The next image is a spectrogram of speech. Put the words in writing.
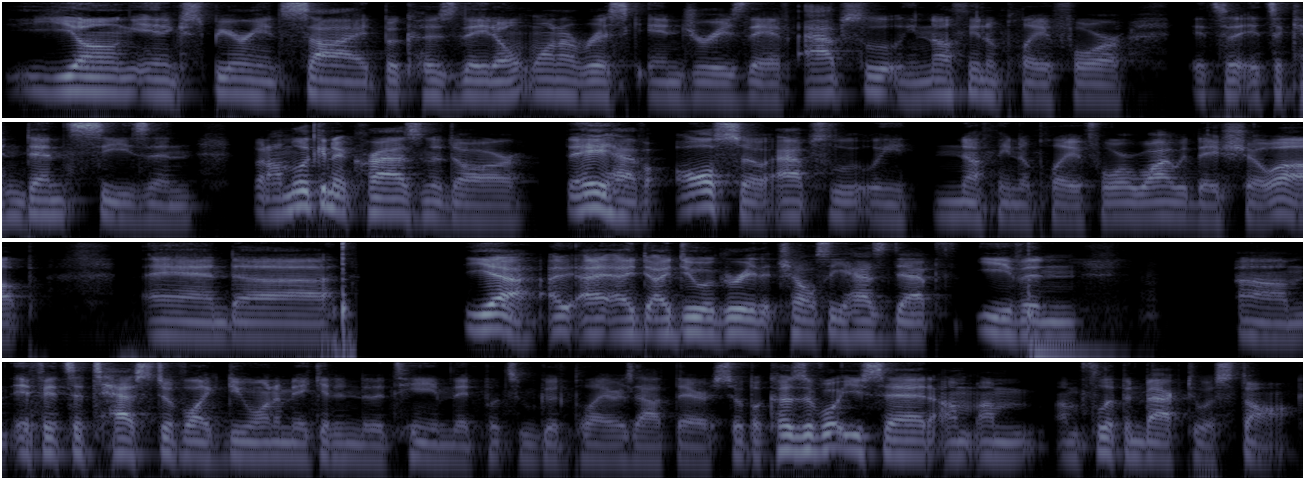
young, inexperienced side because they don't want to risk injuries. They have absolutely nothing to play for. It's a it's a condensed season. But I'm looking at Krasnodar. They have also absolutely nothing to play for. Why would they show up? And uh, yeah, I, I I do agree that Chelsea has depth. Even um, if it's a test of like, do you want to make it into the team? They'd put some good players out there. So because of what you said, I'm I'm I'm flipping back to a stonk.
